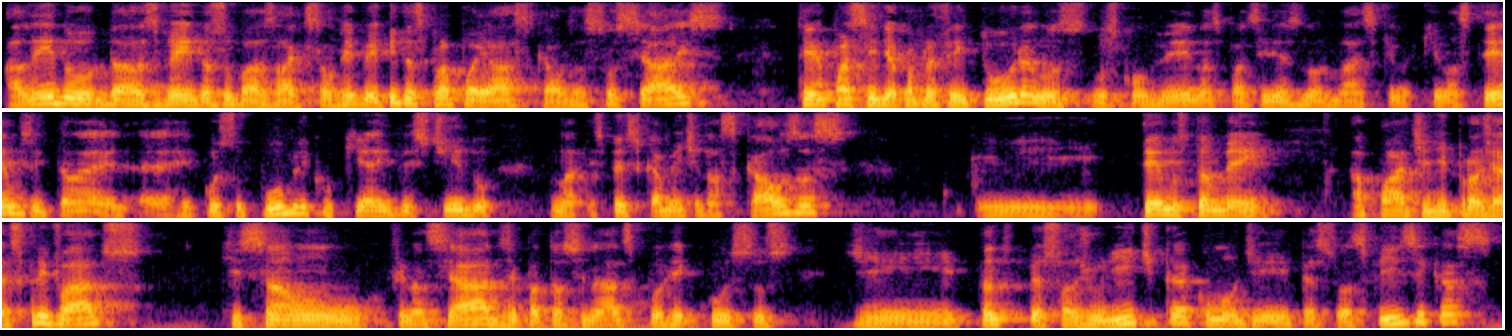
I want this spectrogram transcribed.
Além do, das vendas do Bazar, que são revertidas para apoiar as causas sociais, tem a parceria com a prefeitura, nos, nos convênios, as parcerias normais que, que nós temos, então é, é recurso público que é investido na, especificamente nas causas, e temos também a parte de projetos privados, que são financiados e patrocinados por recursos de tanto de pessoa jurídica como de pessoas físicas,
